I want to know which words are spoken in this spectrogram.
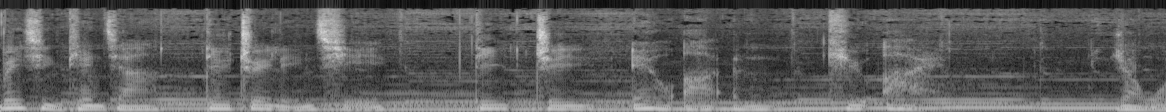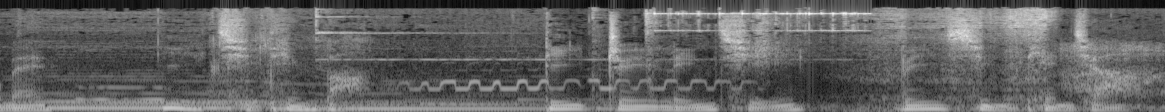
微信添加 DJ 林奇，DJ L R N Q I，让我们一起听吧。DJ 林奇，微信添加。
